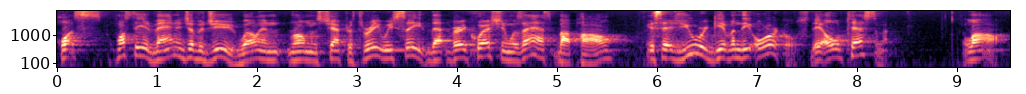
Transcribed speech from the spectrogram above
What's, what's the advantage of a Jew? Well, in Romans chapter 3, we see that very question was asked by Paul. It says, You were given the oracles, the Old Testament law.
